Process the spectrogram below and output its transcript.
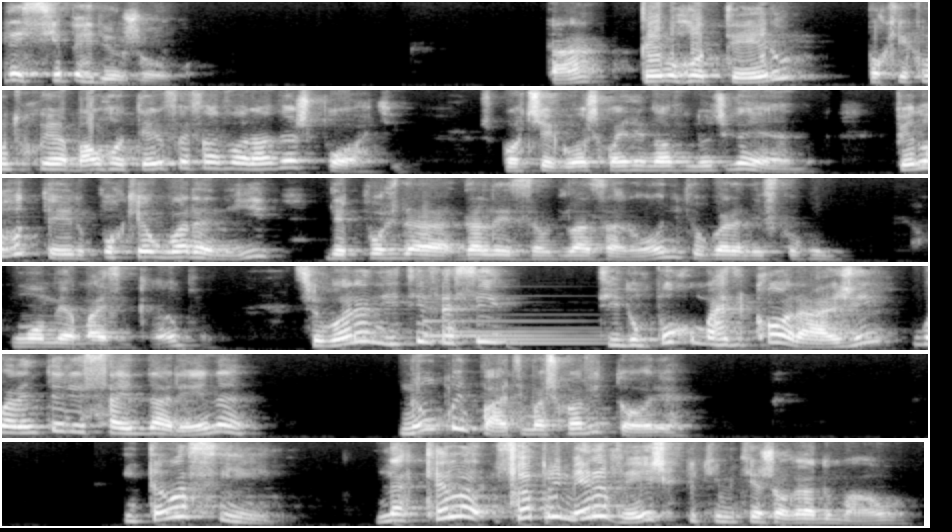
parecia perder o jogo. Tá? Pelo roteiro, porque contra o Cuiabá o roteiro foi favorável ao esporte. O esporte chegou aos 49 minutos ganhando. Pelo roteiro, porque o Guarani, depois da, da lesão de Lazzaroni, que o Guarani ficou com um homem a mais em campo, se o Guarani tivesse tido um pouco mais de coragem, o Guarani teria saído da arena não com empate, mas com a vitória. Então, assim, naquela foi a primeira vez que o time tinha jogado mal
